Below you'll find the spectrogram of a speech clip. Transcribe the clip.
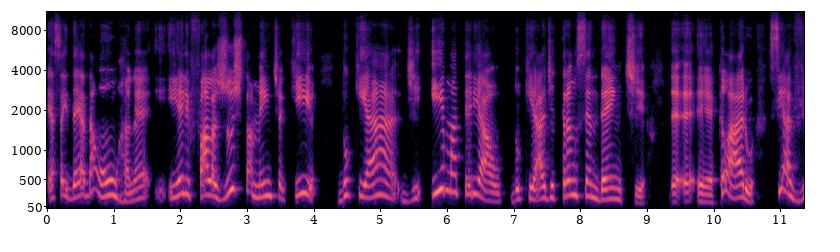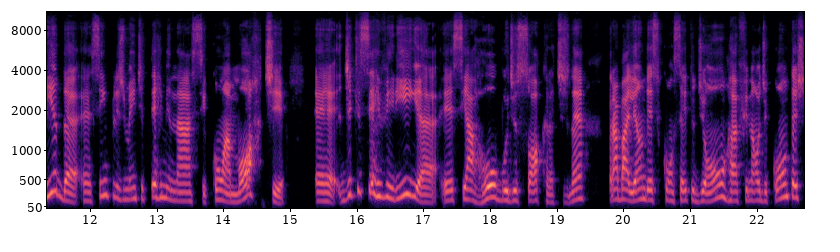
essa ideia da honra, né? E ele fala justamente aqui do que há de imaterial, do que há de transcendente. É, é, é claro, se a vida é, simplesmente terminasse com a morte, é, de que serviria esse arrobo de Sócrates, né? Trabalhando esse conceito de honra, afinal de contas,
